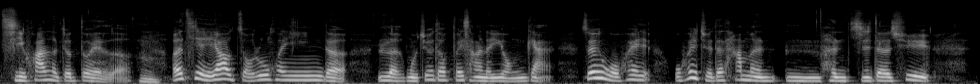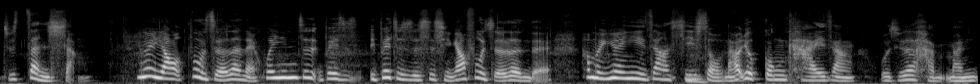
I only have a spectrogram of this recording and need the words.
喜欢了就对了。嗯，而且要走入婚姻的人，我觉得都非常的勇敢，所以我会我会觉得他们嗯很值得去就是赞赏，因为要负责任哎，婚姻这一辈子一辈子的事情要负责任的哎，他们愿意这样洗手，然后又公开这样，我觉得还蛮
